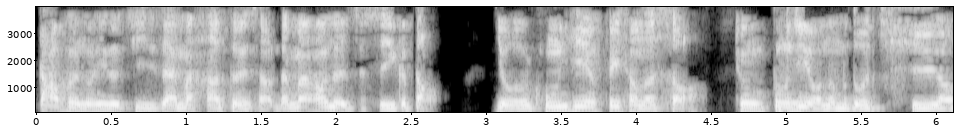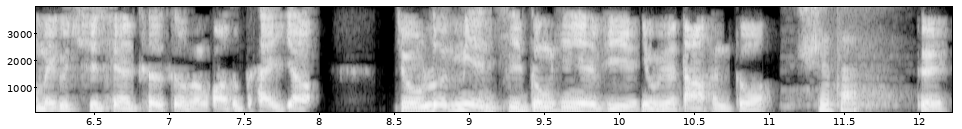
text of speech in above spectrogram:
大部分东西都聚集在曼哈顿上，但曼哈顿只是一个岛，有的空间非常的少。就东京有那么多区，然后每个区现在特色文化都不太一样。就论面积，东京也比纽约大很多。是的。对。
